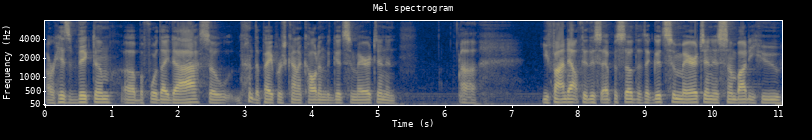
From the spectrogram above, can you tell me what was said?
or his victim uh, before they die. So the papers kind of called him the Good Samaritan, and uh, you find out through this episode that the Good Samaritan is somebody who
